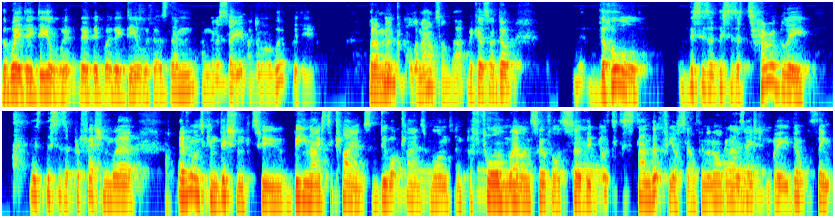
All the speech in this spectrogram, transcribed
the way they deal with they, they, where they deal with us, then I'm going to say I don't want to work with you. But I'm going to mm. call them out on that because I don't. The whole this is a this is a terribly this this is a profession where everyone's conditioned to be nice to clients do what clients mm. want and perform well and so forth. So the mm. ability to stand up for yourself in an organization mm. where you don't think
